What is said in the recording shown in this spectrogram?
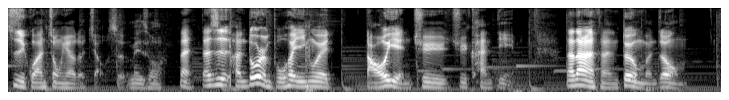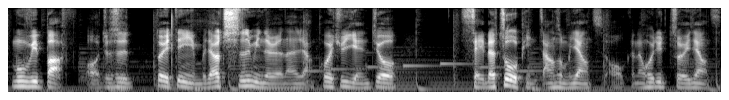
至关重要的角色。没错，那，但是很多人不会因为导演去去看电影。那当然，可能对我们这种 movie buff 哦，就是对电影比较痴迷的人来讲，会去研究谁的作品长什么样子哦，可能会去追这样子。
